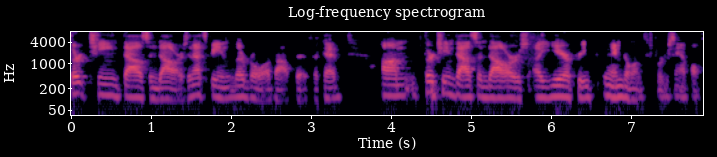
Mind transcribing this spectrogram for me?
thirteen thousand dollars, and that's being liberal about this. Okay, um, thirteen thousand dollars a year for each ambulance, for example.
